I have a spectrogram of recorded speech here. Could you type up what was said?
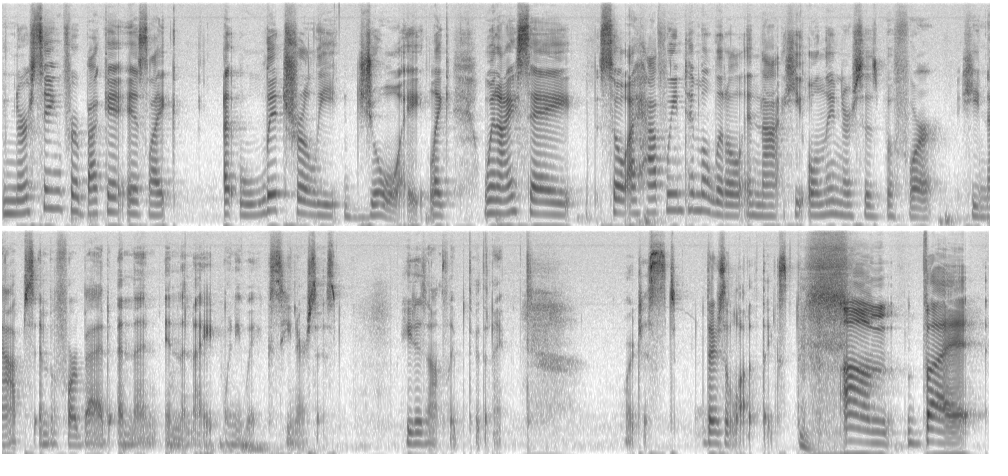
Nursing for Beckett is like a, literally joy. Like, when I say, so I have weaned him a little in that he only nurses before he naps and before bed, and then in the night when he wakes, he nurses. He does not sleep through the night. Or just, there's a lot of things. um, but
